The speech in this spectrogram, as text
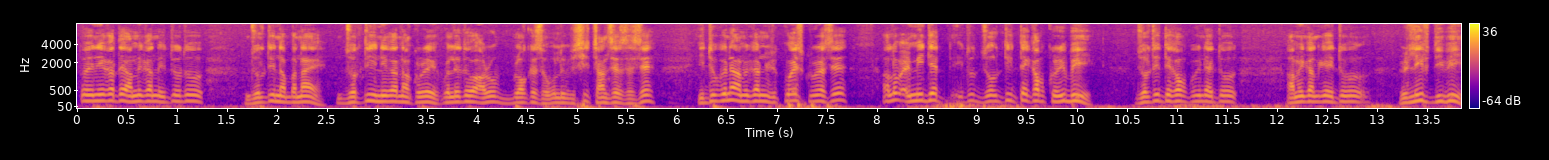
তো এনেকুৱাতে আমি কাৰণ এইটোতো জল্দি নবনাই জল্দি এনেকুৱা নকৰে ক'লেতো আৰু ব্লকেজ হ'বলৈ বেছি চান্সেছ আছে এইটো কাৰণে আমি কাৰণ ৰিকুৱেষ্ট কৰি আছে অলপ ইমিডিয়েট এইটো জল্দি টেক আপ কৰিবি। জল্দি টেক আপ কৰি এইটো আমি কাৰণকে এইটো ৰিলিফ দিবি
